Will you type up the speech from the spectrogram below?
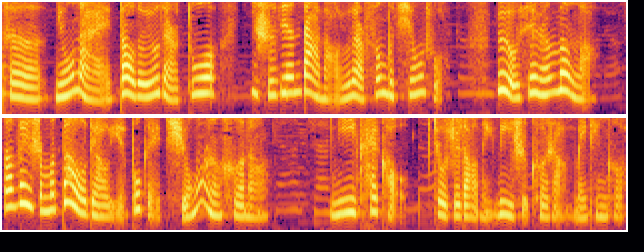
这牛奶倒的有点多，一时间大脑有点分不清楚。又有些人问了，那为什么倒掉也不给穷人喝呢？你一开口就知道你历史课上没听课。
